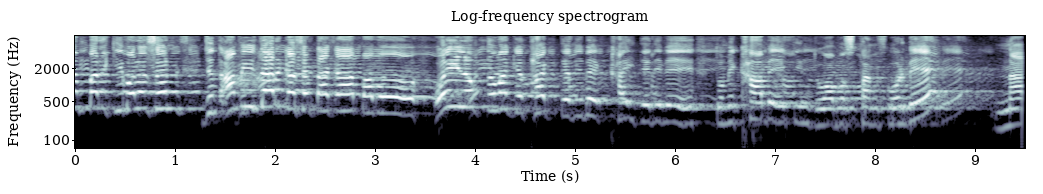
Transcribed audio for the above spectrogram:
নম্বরে কি বলেছেন? যে আমি যার কাছে টাকা পাবো, ওই লোক তোমাকে থাকতে দিবে, খাইতে দিবে, তুমি খাবে, কিন্তু অবস্থান করবে না।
